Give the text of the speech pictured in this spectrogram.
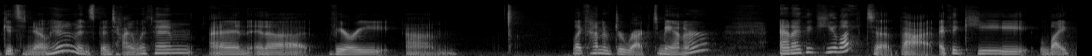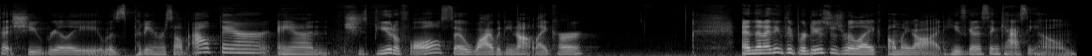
get to know him and spend time with him and in a very, um, like kind of direct manner. And I think he liked that. I think he liked that she really was putting herself out there and she's beautiful. So why would he not like her? And then I think the producers were like, oh my God, he's going to send Cassie home.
